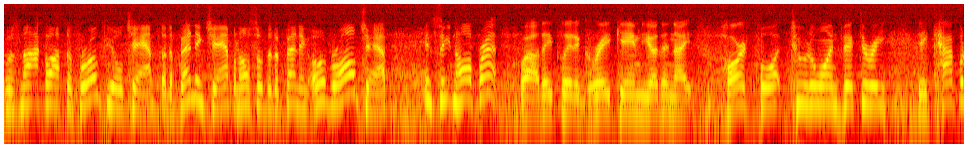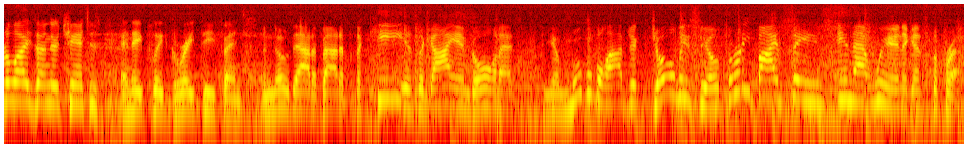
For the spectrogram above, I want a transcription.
was knock off the parochial champ, the defending champ, and also the defending overall champ in Seton Hall Prep. Wow, they played a great game the other night. Hard fought, two to one victory. They capitalized on their chances, and they played great defense. And no doubt about it. But the key is the guy in goal, and that's the immovable object, Joe Alicio, 35 saves in that win against the Prep.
